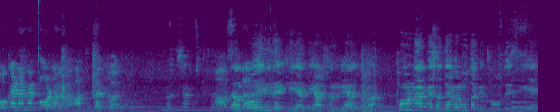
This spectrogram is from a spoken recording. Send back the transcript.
ਉਹ ਕਹਿੰਦਾ ਮੈਂ ਆਉਣਾਗਾ ਅੱਠ ਤੱਕ ਆ ਜਾਊਂ। ਅੱਛਾ। ਹਾਂ ਚਲ ਸੰਧਾਰੇ। ਕੋਈ ਨਹੀਂ ਦੇਖੀ ਜਾਂਦੀ ਹੱਥ ਨੂੰ ਵੀ ਆ ਜਾਊਗਾ। ਫੋਨ ਕਰਕੇ ਸੱਦਿਆ ਫਿਰ ਮੂੰ ਤਾਂ ਕਿੱਥੋਂ ਆਉਂਦੇ ਸੀਗੇ?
